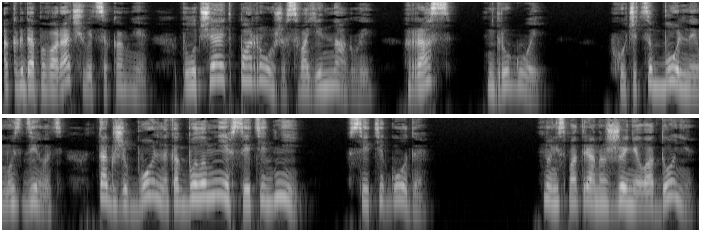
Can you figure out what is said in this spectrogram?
А когда поворачивается ко мне, получает по роже своей наглой. Раз, другой. Хочется больно ему сделать, так же больно, как было мне все эти дни, все эти годы. Но несмотря на жжение ладони,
